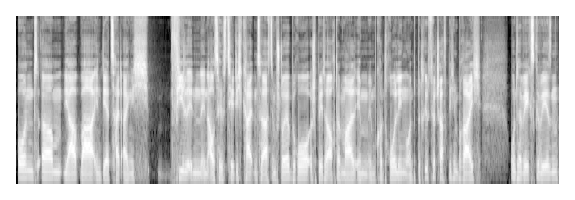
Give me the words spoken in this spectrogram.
und ähm, ja, war in der Zeit eigentlich viel in, in Aushilfstätigkeiten, zuerst im Steuerbüro, später auch dann mal im, im Controlling- und betriebswirtschaftlichen Bereich unterwegs gewesen.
